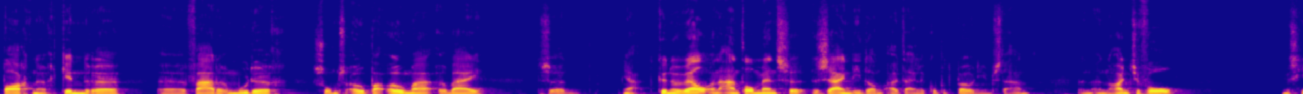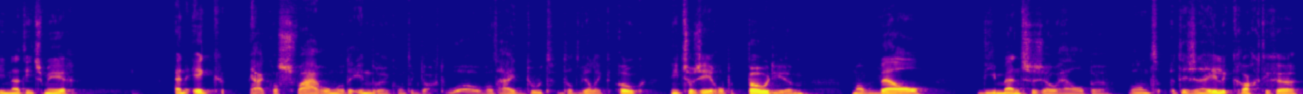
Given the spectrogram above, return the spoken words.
partner, kinderen, uh, vader, moeder, soms opa, oma erbij. Dus uh, ja, het kunnen wel een aantal mensen zijn die dan uiteindelijk op het podium staan. Een, een handjevol, misschien net iets meer. En ik, ja, ik was zwaar onder de indruk, want ik dacht, wow, wat hij doet, dat wil ik ook. Niet zozeer op het podium, maar wel die mensen zo helpen. Want het is een hele krachtige,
